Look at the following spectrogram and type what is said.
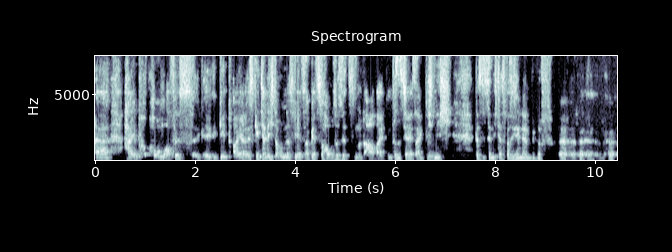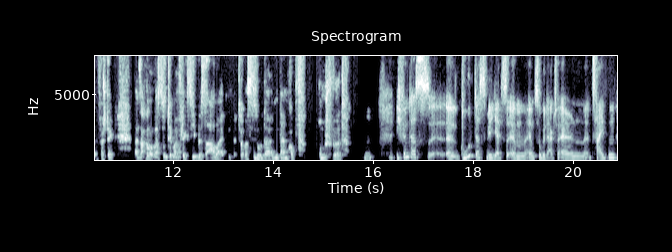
Äh, Hype Homeoffice äh, geht, oh ja, es geht ja nicht darum, dass wir jetzt ab jetzt zu Hause sitzen und arbeiten. Das ist ja jetzt eigentlich mhm. nicht, das ist ja nicht das, was sich in dem Begriff äh, äh, äh versteckt. Sag doch mal was zum Thema flexibles Arbeiten, bitte, was so da in deinem Kopf rumschwirrt. Mhm. Ich finde das äh, gut, dass wir jetzt im, im Zuge der aktuellen Zeiten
